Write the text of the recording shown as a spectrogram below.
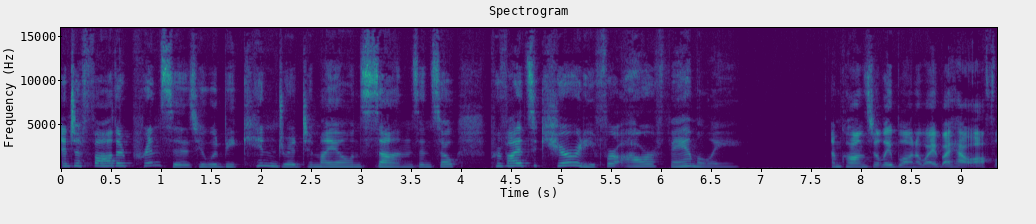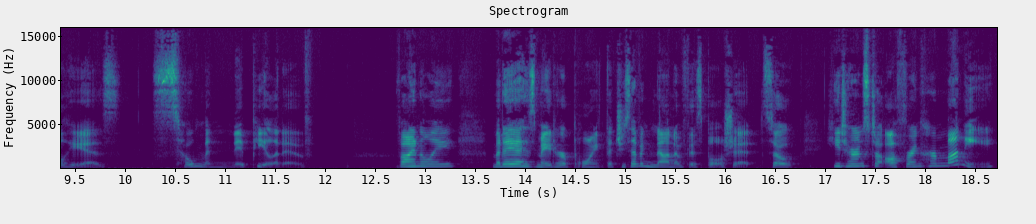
and to father princes who would be kindred to my own sons and so provide security for our family. I'm constantly blown away by how awful he is. So manipulative. Finally, Medea has made her point that she's having none of this bullshit, so he turns to offering her money.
